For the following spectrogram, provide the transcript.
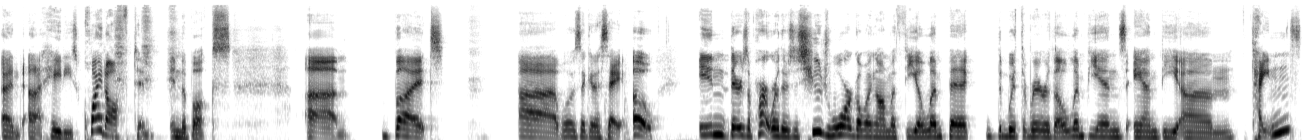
and uh, hades quite often in the books. Um but uh what was i gonna say? Oh in there's a part where there's this huge war going on with the Olympic with the, where the Olympians and the um Titans.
